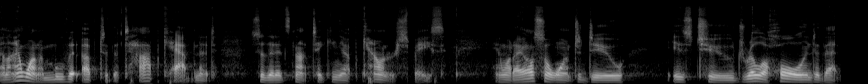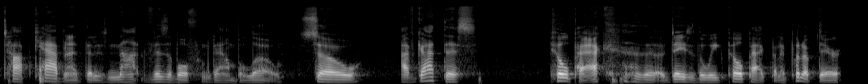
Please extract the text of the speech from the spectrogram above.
And I want to move it up to the top cabinet so that it's not taking up counter space. And what I also want to do is to drill a hole into that top cabinet that is not visible from down below. So I've got this pill pack, the days of the week pill pack that I put up there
